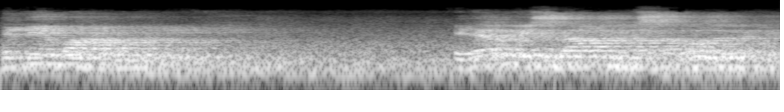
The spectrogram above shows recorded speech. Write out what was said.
கண்ணியமானவர்களே எனவே இஸ்லாமிய சகோதரர்களே.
